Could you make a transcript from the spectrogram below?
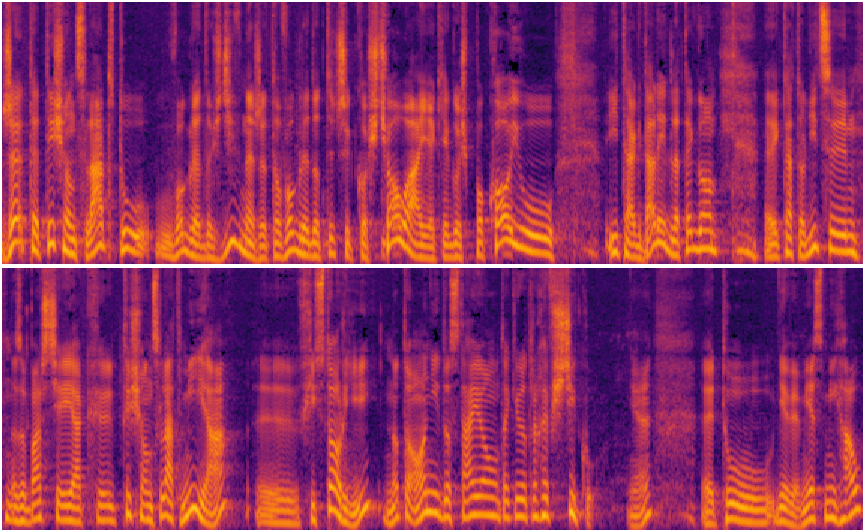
że te tysiąc lat, tu w ogóle dość dziwne, że to w ogóle dotyczy kościoła, jakiegoś pokoju i tak dalej. Dlatego e, katolicy, zobaczcie, jak tysiąc lat mija w historii, no to oni dostają takiego trochę wściku. Nie? E, tu, nie wiem, jest Michał.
